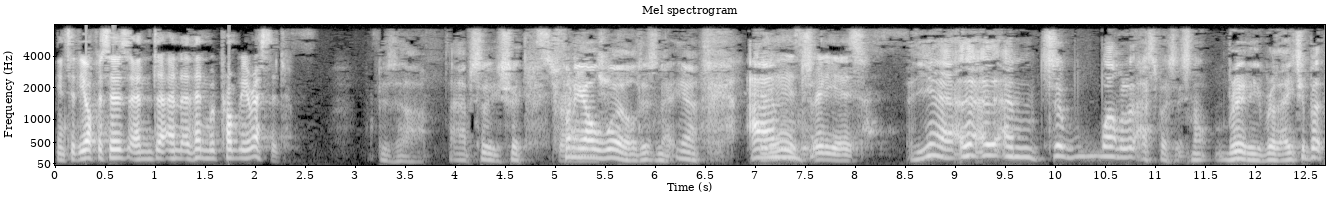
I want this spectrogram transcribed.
into the officers and and then were promptly arrested. Bizarre, absolutely strange. Funny old world, isn't it? Yeah, and it is. It really is. Yeah, uh, uh, and well, I suppose it's not really related, but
